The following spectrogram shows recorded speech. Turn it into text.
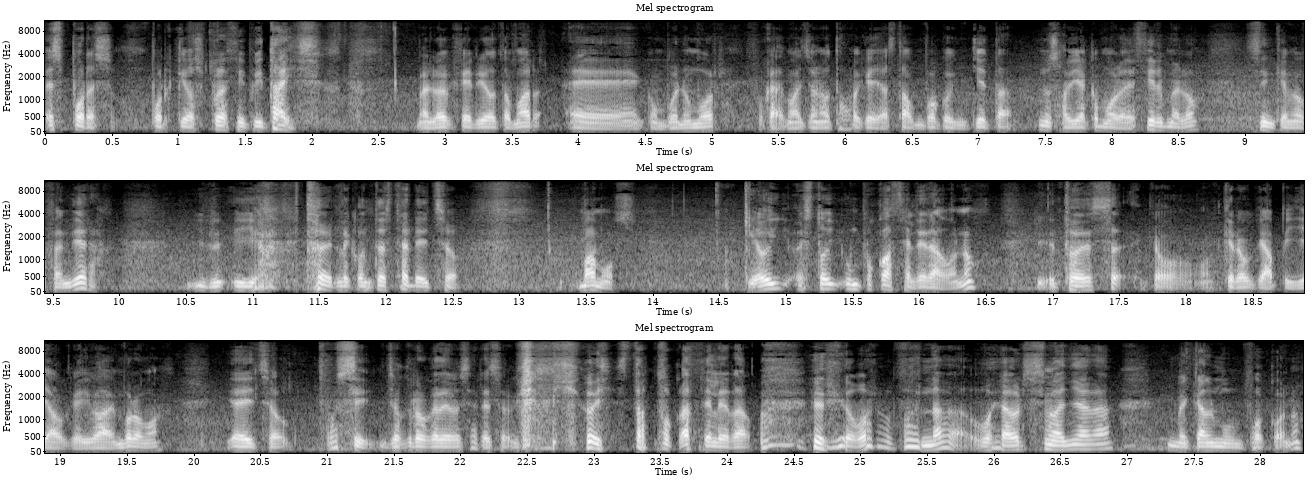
es por eso, porque os precipitáis me lo he querido tomar eh, con buen humor, porque además yo notaba que ella estaba un poco inquieta, no sabía cómo decírmelo sin que me ofendiera. Y, yo entonces le contesté, le he dicho, vamos, que hoy estoy un poco acelerado, ¿no? entonces creo que ha pillado que iba en broma y ha dicho, pues sí, yo creo que debe ser eso, que hoy está un poco acelerado. Y digo, bueno, pues nada, voy a ver si mañana me calmo un poco, ¿no?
